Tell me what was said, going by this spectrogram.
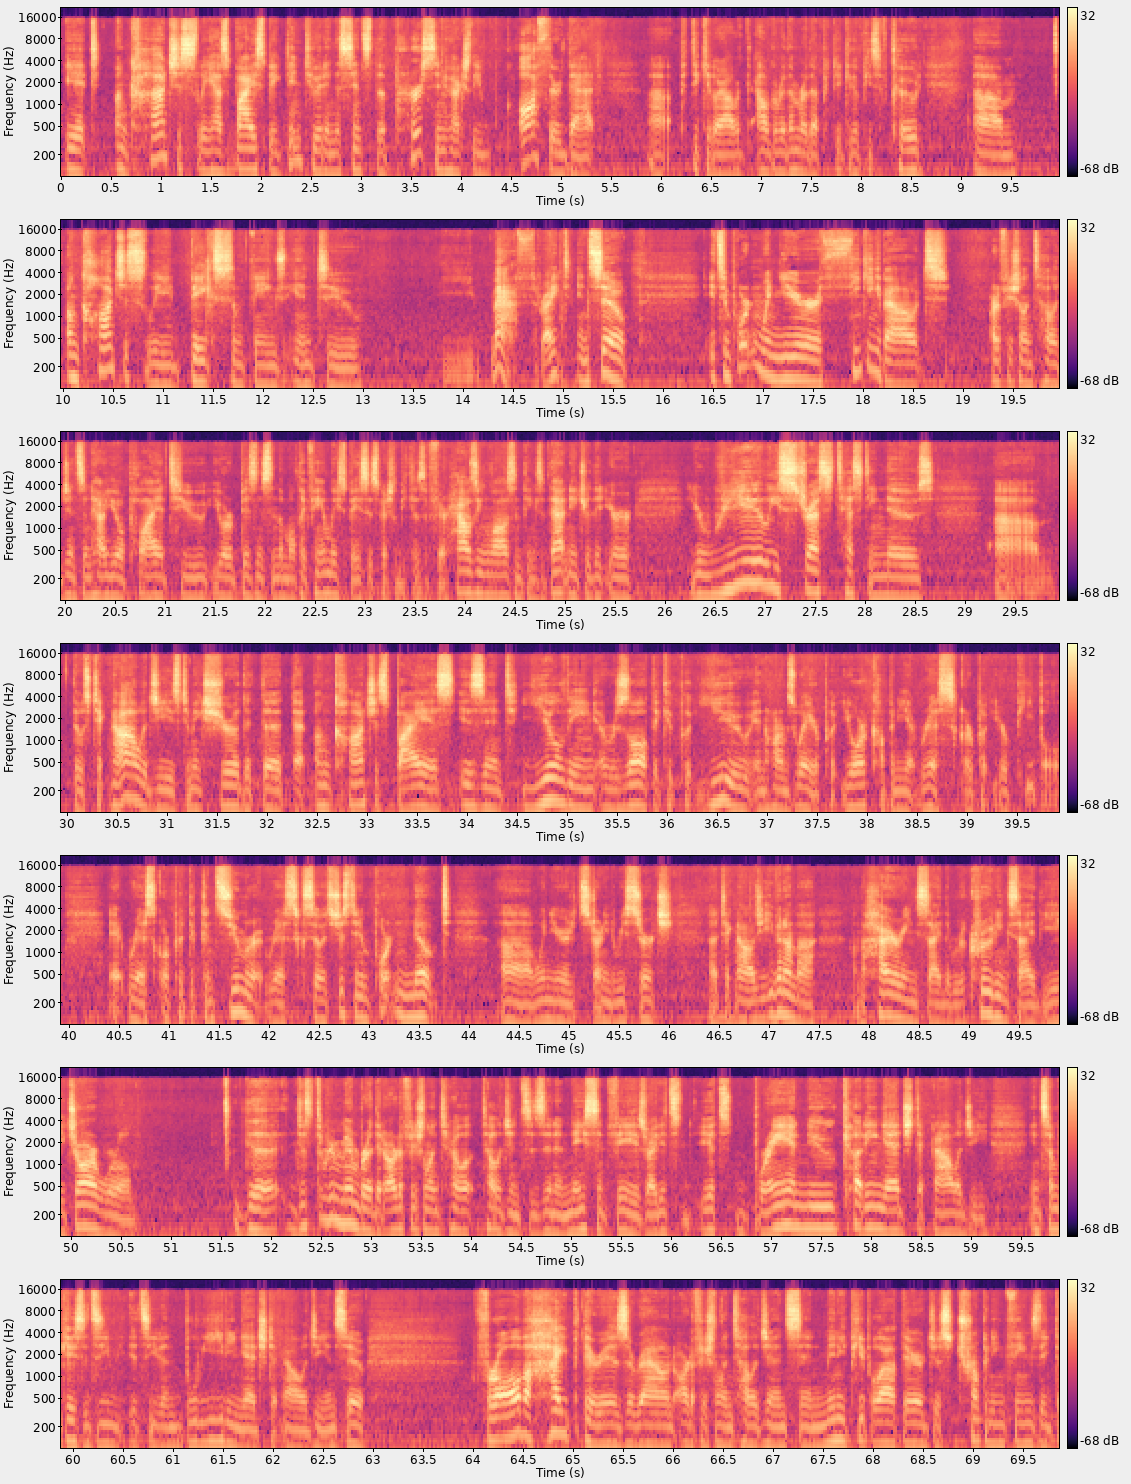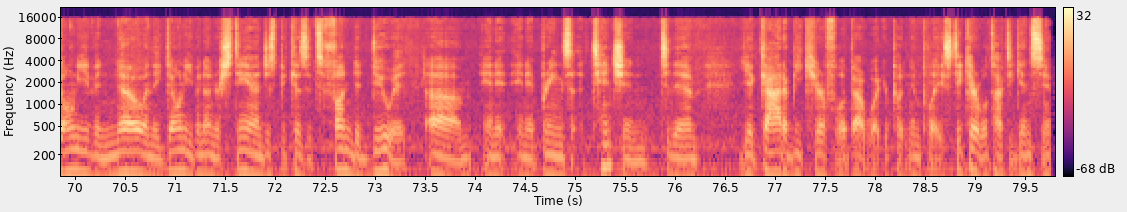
it unconsciously has bias baked into it in the sense the person who actually authored that uh, particular al- algorithm or that particular piece of code um, unconsciously bakes some things into the math, right? And so it's important when you're thinking about artificial intelligence and how you apply it to your business in the multifamily space, especially because of fair housing laws and things of that nature, that you're you're really stress testing those um, those technologies to make sure that the that unconscious bias isn't yielding a result that could put you in harm's way or put your company at risk or put your people at risk or put the consumer at risk. So it's just an important note uh, when you're starting to research uh, technology, even on the on the hiring side, the recruiting side, the HR world. The just to remember that artificial intelligence is in a nascent phase, right? It's it's brand new, cutting edge technology. In some cases, it's even, it's even bleeding edge technology, and so for all the hype there is around artificial intelligence and many people out there just trumpeting things they don't even know and they don't even understand just because it's fun to do it um, and it and it brings attention to them you got to be careful about what you're putting in place. Take care. We'll talk to you again soon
